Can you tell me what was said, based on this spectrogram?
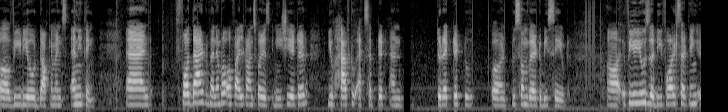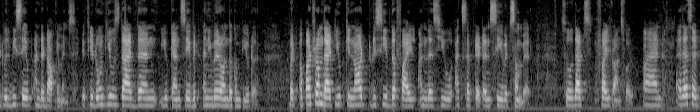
uh, video, documents, anything. And for that, whenever a file transfer is initiated, you have to accept it and direct it to uh, to somewhere to be saved. Uh, if you use the default setting, it will be saved under documents. If you don't use that, then you can save it anywhere on the computer. But apart from that, you cannot receive the file unless you accept it and save it somewhere. So that's file transfer. And as I said,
